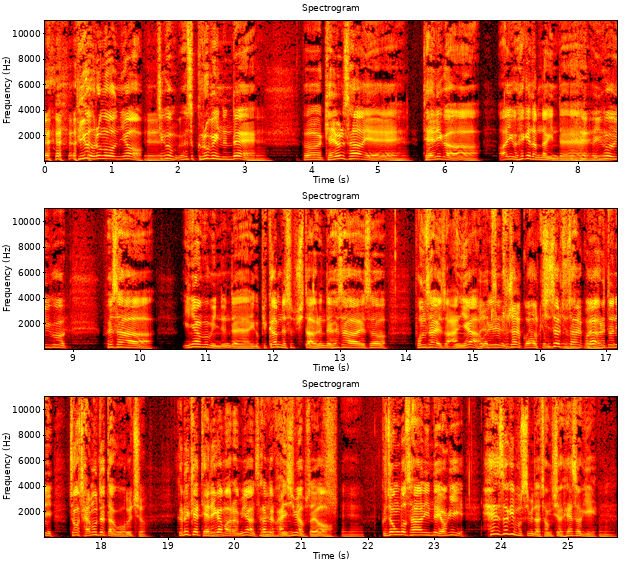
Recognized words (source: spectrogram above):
비가 그런 거거든요. 네. 지금 회사 그룹에 있는데 네. 어, 계열사에 대리가 아 이거 회계 담당인데 네. 이거 이거 회사 인여금 있는데 이거 빚감대 씁시다. 그런데 회사에서 본사에서 아니야. 아니야, 우리는 투자할 거야. 시설 뭐- 투자할 거야. 네. 그랬더니 저거 잘못됐다고. 그렇죠. 그렇게 대리가 말하면 사람들 이 관심이 없어요. 예. 그 정도 사안인데 여기 해석이 붙습니다. 정치적 해석이. 음.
